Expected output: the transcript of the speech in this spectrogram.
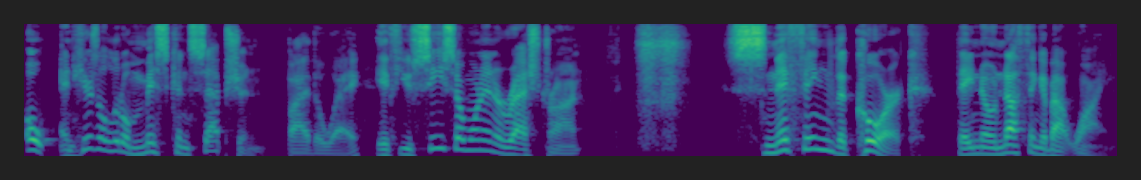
Oh, and here's a little misconception, by the way. If you see someone in a restaurant sniffing the cork, they know nothing about wine.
